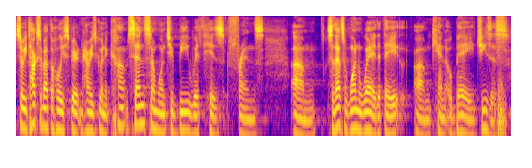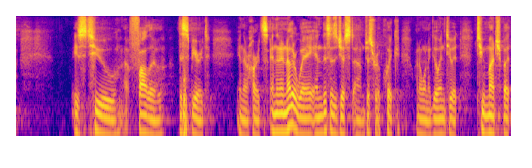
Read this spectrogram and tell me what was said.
So he talks about the Holy Spirit and how he's going to come, send someone to be with his friends. Um, so that's one way that they um, can obey Jesus, is to uh, follow the Spirit in their hearts. And then another way, and this is just um, just real quick. I don't want to go into it too much, but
